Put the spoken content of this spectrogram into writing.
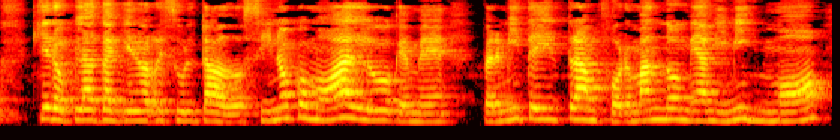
quiero plata, quiero resultados, sino como algo que me permite ir transformándome a mí mismo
